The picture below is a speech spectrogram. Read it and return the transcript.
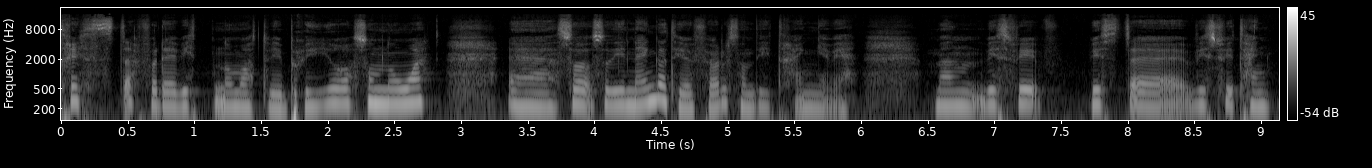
triste for det er vitne om at vi bryr oss om noe. Eh, så, så, de negative følelsene, de trenger vi. Men hvis vi, hvis det, hvis vi tenker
